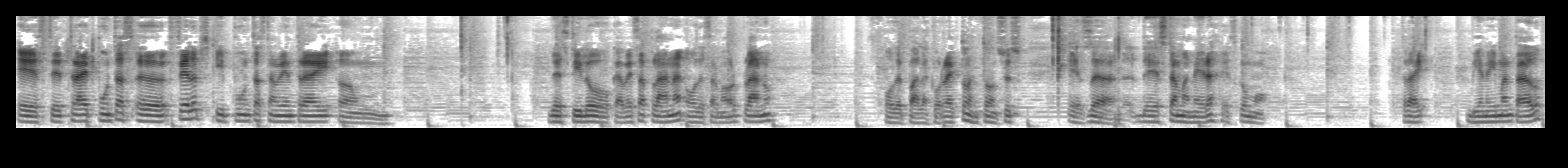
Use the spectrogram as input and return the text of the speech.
este, trae puntas eh, Phillips y puntas también trae um, de estilo cabeza plana o desarmador plano o de pala, ¿correcto? Entonces es de esta manera, es como trae bien imantado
